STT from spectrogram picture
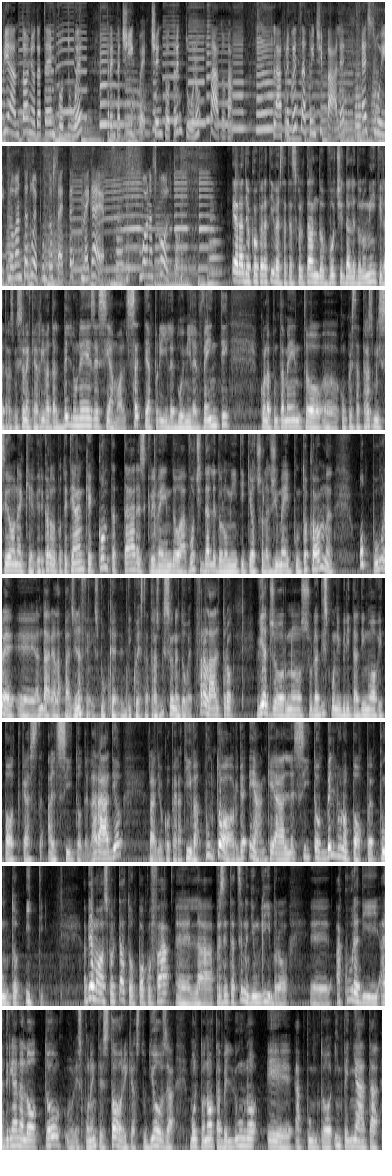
via Antonio da Tempo 2, 35 131 Padova. La frequenza principale è sui 92.7 MHz. Buon ascolto! E a Radio Cooperativa state ascoltando Voci dalle Dolomiti, la trasmissione che arriva dal Bellunese. Siamo al 7 aprile 2020 con l'appuntamento uh, con questa trasmissione che vi ricordo potete anche contattare scrivendo a voci dalle dolomiti chiocciolagmail.com oppure eh, andare alla pagina Facebook di questa trasmissione dove fra l'altro vi aggiorno sulla disponibilità di nuovi podcast al sito della radio radiocooperativa.org e anche al sito bellunopop.it. Abbiamo ascoltato poco fa eh, la presentazione di un libro eh, a cura di Adriana Lotto, esponente storica, studiosa, molto nota a Belluno e appunto impegnata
